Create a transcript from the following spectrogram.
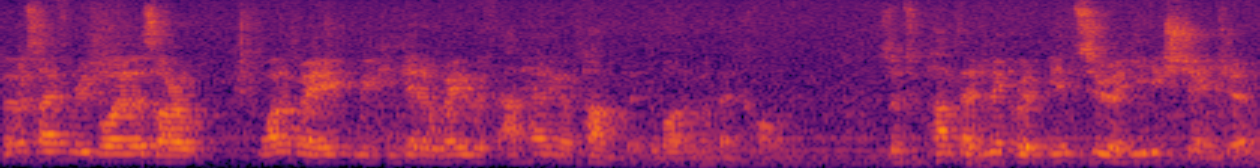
Thermosiphon reboilers are one way we can get away without having a pump at the bottom of that column. So to pump that liquid into a heat exchanger,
